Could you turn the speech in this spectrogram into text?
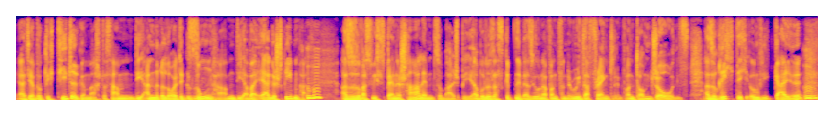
er hat ja wirklich Titel gemacht, das haben die andere Leute gesungen haben, die aber er geschrieben hat. Mhm. Also sowas wie Spanish Harlem zum Beispiel, ja, wo du sagst, es gibt eine Version davon von Aretha Franklin, von Tom Jones. Also richtig irgendwie geil. Mhm.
